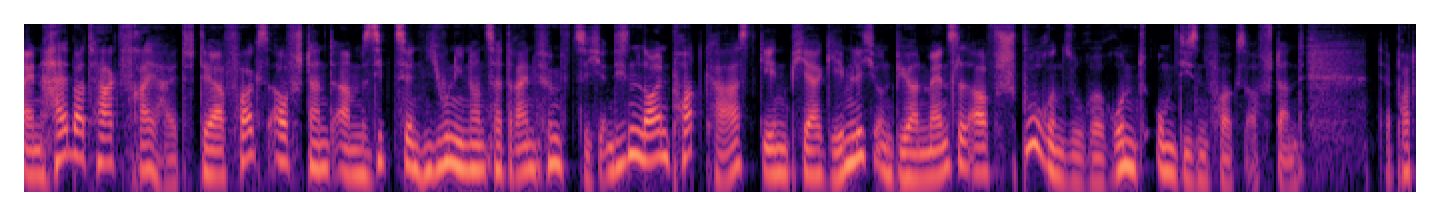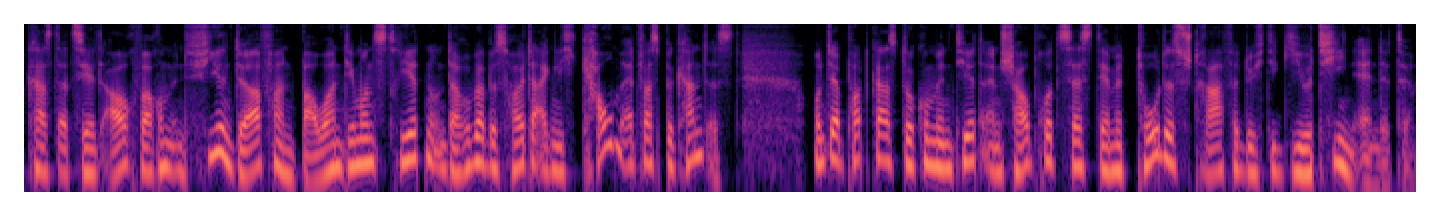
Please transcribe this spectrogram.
Ein halber Tag Freiheit, der Volksaufstand am 17. Juni 1953. In diesem neuen Podcast gehen Pierre Gemlich und Björn Menzel auf Spurensuche rund um diesen Volksaufstand. Der Podcast erzählt auch, warum in vielen Dörfern Bauern demonstrierten und darüber bis heute eigentlich kaum etwas bekannt ist. Und der Podcast dokumentiert einen Schauprozess, der mit Todesstrafe durch die Guillotine endete.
